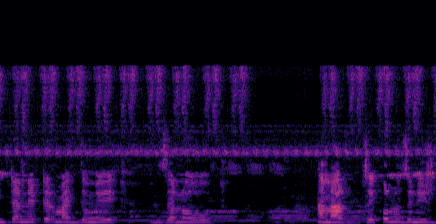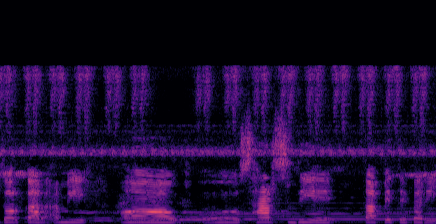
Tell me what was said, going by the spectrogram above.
ইন্টারনেটের মাধ্যমে যেন আমার যে কোনো জিনিস দরকার, আমি সার্চ দিয়ে তা পেতে পারি।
